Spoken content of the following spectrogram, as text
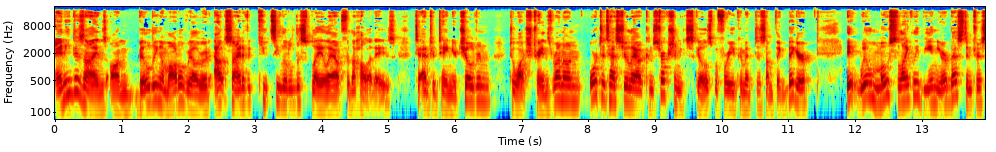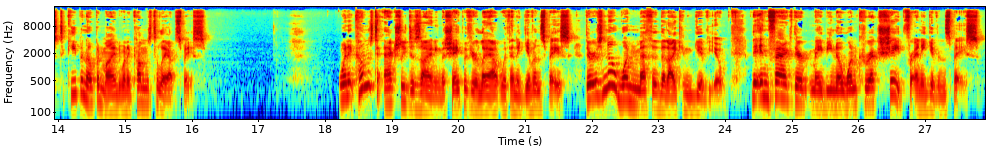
any designs on building a model railroad outside of a cutesy little display layout for the holidays, to entertain your children, to watch trains run on, or to test your layout construction skills before you commit to something bigger, it will most likely be in your best interest to keep an open mind when it comes to layout space. When it comes to actually designing the shape of your layout within a given space, there is no one method that I can give you. In fact, there may be no one correct shape for any given space.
